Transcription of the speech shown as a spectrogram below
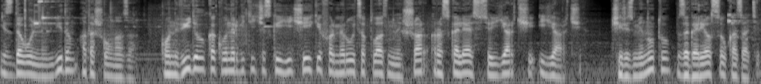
и с довольным видом отошел назад. Он видел, как в энергетической ячейке формируется плазменный шар, раскаляясь все ярче и ярче. Через минуту загорелся указатель.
